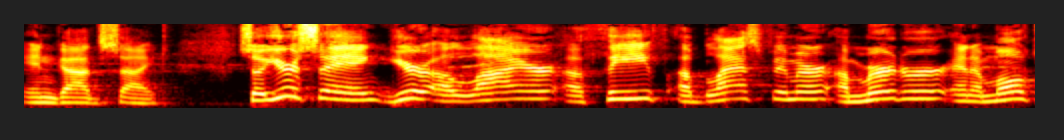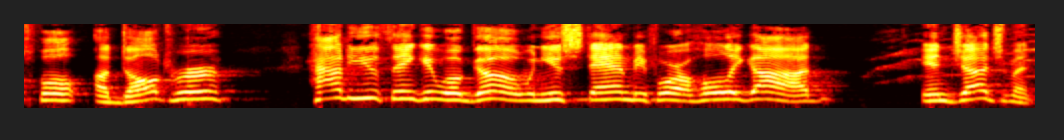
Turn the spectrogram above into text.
in God's sight. So you're saying you're a liar, a thief, a blasphemer, a murderer, and a multiple adulterer? How do you think it will go when you stand before a holy God in judgment?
